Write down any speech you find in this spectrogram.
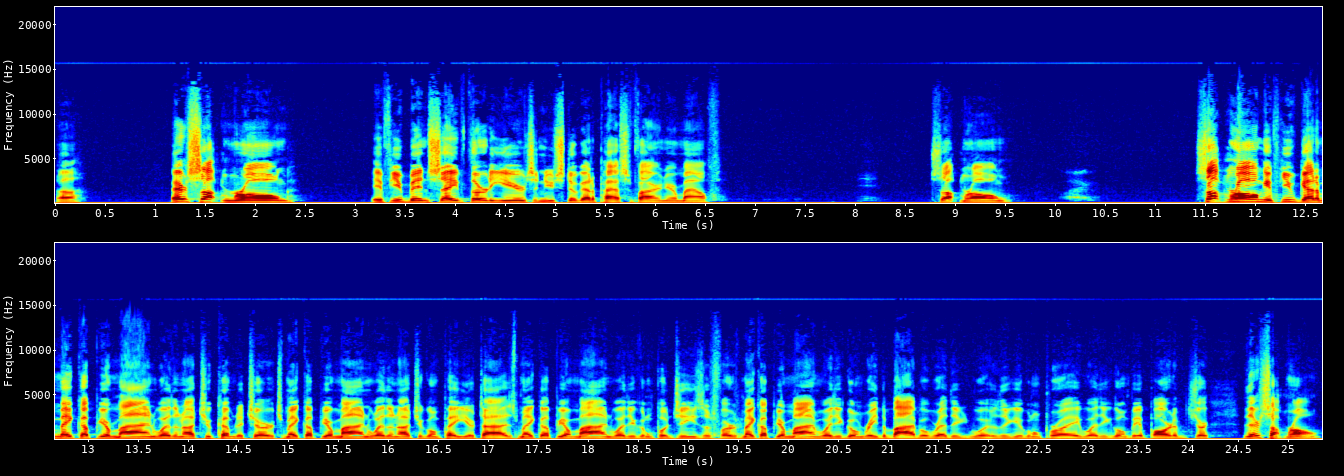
Huh? There's something wrong if you've been saved 30 years and you still got a pacifier in your mouth. Something wrong. Something wrong if you've got to make up your mind whether or not you come to church, make up your mind whether or not you're going to pay your tithes, make up your mind whether you're going to put Jesus first, make up your mind whether you're going to read the Bible, whether, whether you're going to pray, whether you're going to be a part of the church. There's something wrong.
